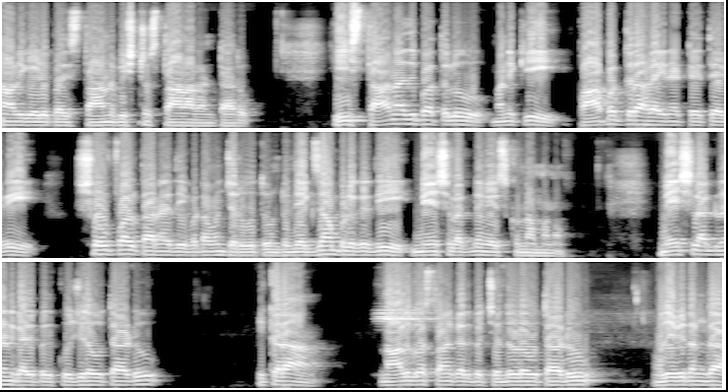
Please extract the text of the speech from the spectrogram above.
నాలుగు ఏడు పది స్థానాలు విష్ణు స్థానాలు అంటారు. ఈ స్థానాధిపతులు మనకి పాపగ్రహాలు అయినట్టయితే అవి శుభఫలితాలు అనేది ఇవ్వడం జరుగుతూ ఉంటుంది. ఎగ్జాంపుల్ ఇది మేషలగ్నం వేసుకున్నాం మనం. మేష లగ్నానికి అధిపతి కుజుడు అవుతాడు. ఇక్కడ నాలుగో స్థానానికి అధిపతి చంద్రుడు అవుతాడు. అదేవిధంగా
